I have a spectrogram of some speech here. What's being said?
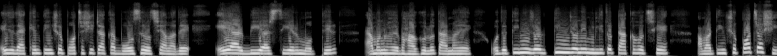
এই যে দেখেন, তিনশো পঁচাশি টাকা বলছে হচ্ছে আমাদের এ আর বি আর সি এর মধ্যে এমন ভাবে ভাগ হলো, তার মানে ওদের তিনজন, তিনজনের মিলিত টাকা হচ্ছে আমার তিনশো পঁচাশি।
